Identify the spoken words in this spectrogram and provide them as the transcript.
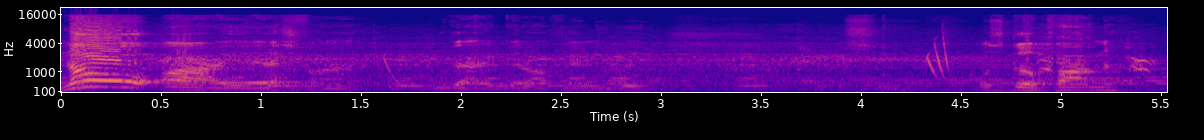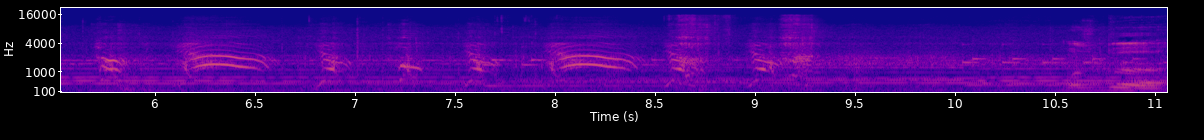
No! Alright, yeah, that's fine. We gotta get off anyway. Let's see. What's good, partner? What's good?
